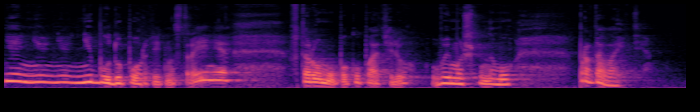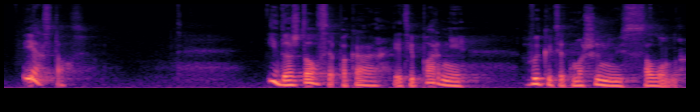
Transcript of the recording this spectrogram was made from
не-не-не, не буду портить настроение второму покупателю, вымышленному, продавайте. И остался. И дождался, пока эти парни выкатят машину из салона.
